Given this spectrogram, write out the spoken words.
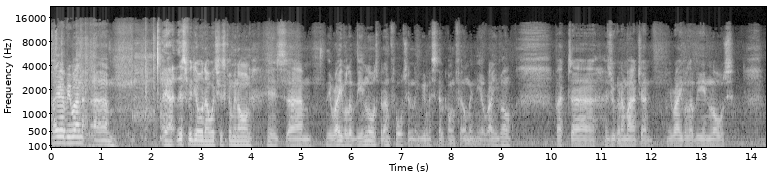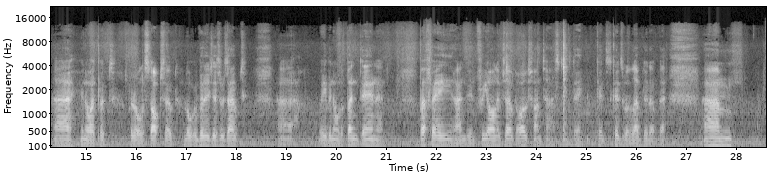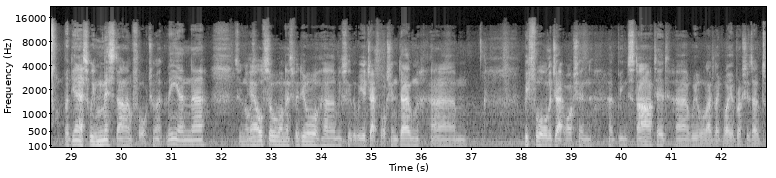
Hi everyone. Um, yeah, this video now which is coming on is um, the arrival of the in-laws, but unfortunately we missed out on filming the arrival. But uh, as you can imagine, the arrival of the in-laws, uh, you know, I put put all the stops out. Local villagers was out, uh, waving all the bunting and buffet and in free olives out. Oh, it was fantastic. The kids kids were loved it out there. Um, but yes, we missed that unfortunately, and uh, so yeah. Also on this video, um, you see that we are jet washing down um, before the jet washing had been started. Uh, we all had like wire brushes out,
